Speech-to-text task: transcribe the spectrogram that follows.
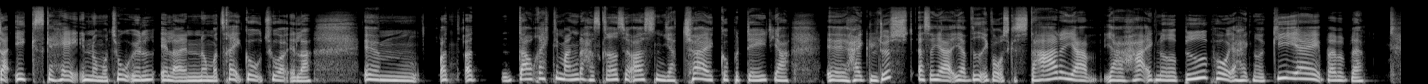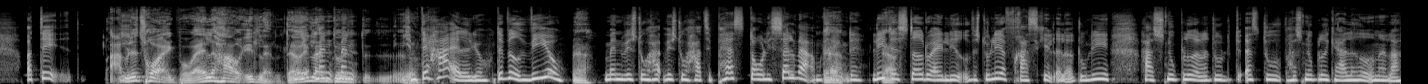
der ikke skal have en nummer to øl, eller en nummer tre gåtur, eller... Øhm, og, og der er jo rigtig mange, der har skrevet til os, sådan, jeg tør ikke gå på date, jeg øh, har ikke lyst, altså jeg, jeg ved ikke, hvor jeg skal starte, jeg, jeg har ikke noget at byde på, jeg har ikke noget at give af, bla bla bla. Og det, Ej, men det tror jeg ikke på. Alle har jo et eller andet. Der er jo et eller andet, men, du... men, altså, jamen, det har alle jo, det ved vi jo. Ja. Men hvis du har, hvis du har tilpas dårlig selvværd omkring Ja. det, lige Ja. det sted, du er i livet, hvis du lige er fraskilt, eller du lige har snublet, eller du, altså, du har snublet i kærligheden, eller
